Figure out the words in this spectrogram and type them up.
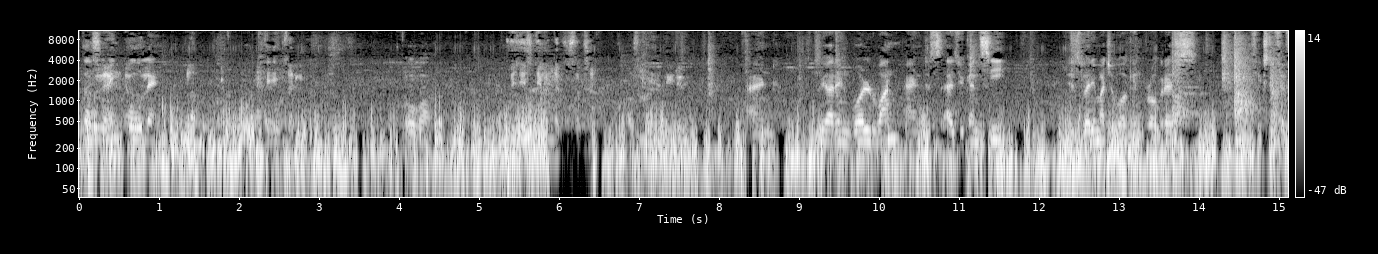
the swimming pool and Club. Okay. Oh wow. which is still under construction. Also not completed. And we are in World One, and this, as you can see, is very much a work in progress. 65th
